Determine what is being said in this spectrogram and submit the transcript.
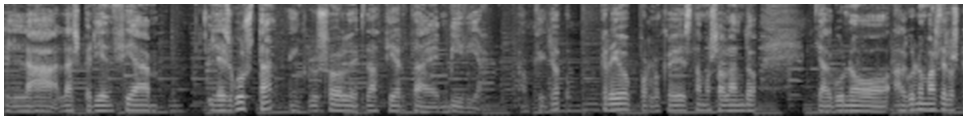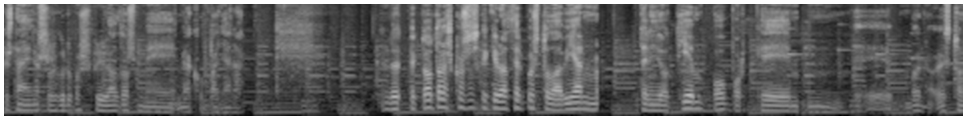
la, la experiencia les gusta e incluso les da cierta envidia. Aunque yo creo, por lo que estamos hablando, que alguno, alguno más de los que están en esos grupos privados me, me acompañará. Respecto a otras cosas que quiero hacer, pues todavía no tenido tiempo porque, eh, bueno, esto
